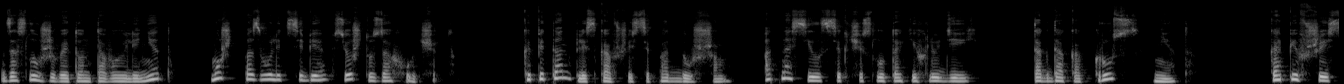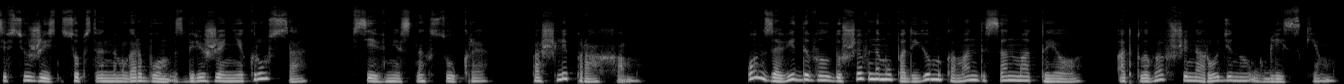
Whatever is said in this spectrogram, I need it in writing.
Заслуживает он того или нет, может позволить себе все, что захочет. Капитан, плескавшийся под душем, относился к числу таких людей, тогда как Крус нет. Копившиеся всю жизнь собственным горбом сбережения Круса, все в местных Сукре, пошли прахом. Он завидовал душевному подъему команды Сан-Матео, отплывавшей на родину к близким.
